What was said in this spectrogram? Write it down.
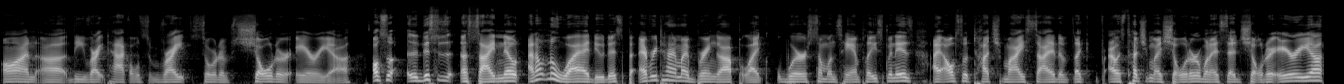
on uh, the right tackle's right sort of shoulder area. Also, uh, this is a side note. I don't know why I do this, but every time I bring up like where someone's hand placement is, I also touch my side of like I was touching my shoulder when I said shoulder area.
